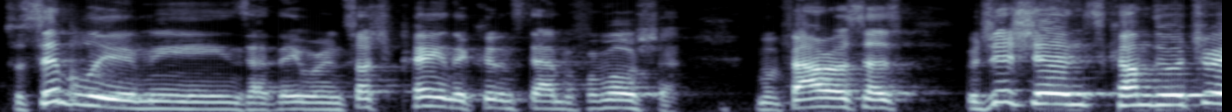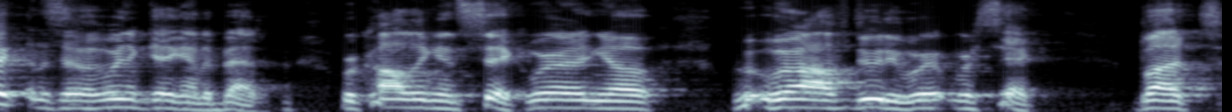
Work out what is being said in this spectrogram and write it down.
So simply it means that they were in such pain they couldn't stand before Moshe. When Pharaoh says, magicians, come do a trick, and they say, oh, well, we're not getting out of bed. We're calling in sick. We're, you know, we're off duty. We're, we're sick. But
